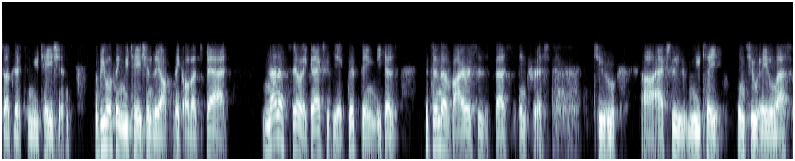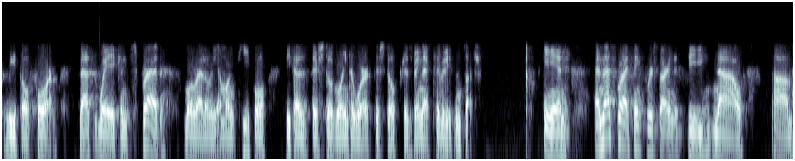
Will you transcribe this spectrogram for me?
subject to mutations. When people think mutations, they often think, oh, that's bad. Not necessarily. It can actually be a good thing because it's in the virus's best interest to uh, actually mutate into a less lethal form. That way it can spread more readily among people because they're still going to work, they're still participating in activities and such. And and that's what I think we're starting to see now um,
